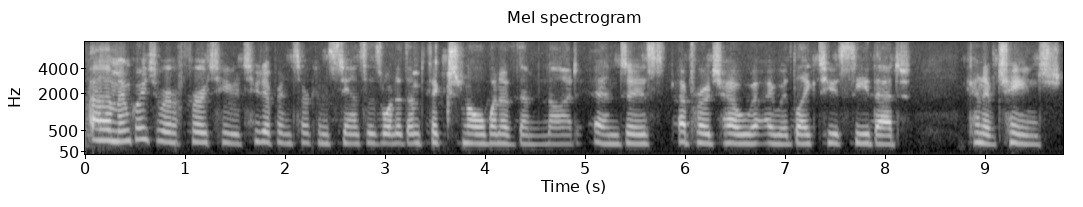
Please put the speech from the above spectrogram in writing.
Um, I'm going to refer to two different circumstances, one of them fictional, one of them not, and just approach how I would like to see that kind of change.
